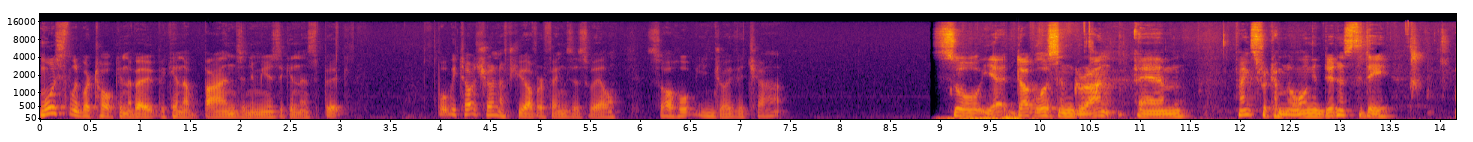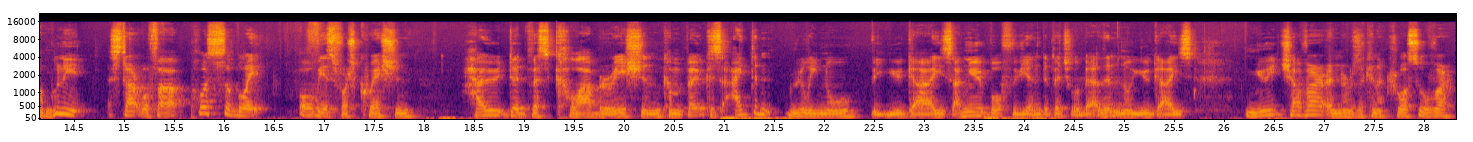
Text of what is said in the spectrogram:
mostly we're talking about the kind of bands and the music in this book. But we touch on a few other things as well. So I hope you enjoy the chat. So yeah, Douglas and Grant, um, thanks for coming along and doing this today. I'm going to start with a possibly obvious first question. How did this collaboration come about? Because I didn't really know that you guys, I knew both of you individually, but I didn't know you guys knew each other and there was a kind of crossover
